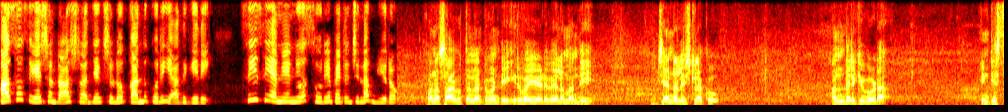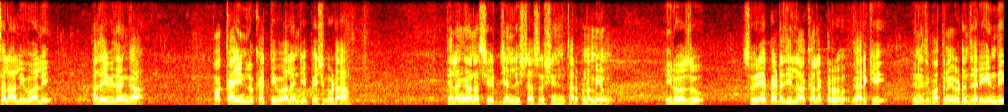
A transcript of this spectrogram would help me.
అసోసియేషన్ రాష్ట్ర అధ్యక్షుడు కందుకూరి యాదగిరి. సిసిఎన్ఏ న్యూస్ సూర్యాపేట జిల్లా బ్యూరో. కొనసాగుతున్నటువంటి ఇరవై ఏడు వేల మంది జర్నలిస్టులకు అందరికీ కూడా ఇంటి స్థలాలు ఇవ్వాలి. అదేవిధంగా పక్కా ఇండ్లు కట్టి ఇవ్వాలని చెప్పేసి కూడా తెలంగాణ స్టేట్ జర్నలిస్ట్ అసోసియేషన్ తరపున మేము ఈరోజు సూర్యాపేట జిల్లా కలెక్టర్ గారికి వినతిపత్రం ఇవ్వడం జరిగింది.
